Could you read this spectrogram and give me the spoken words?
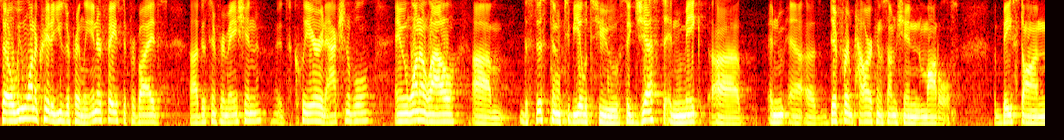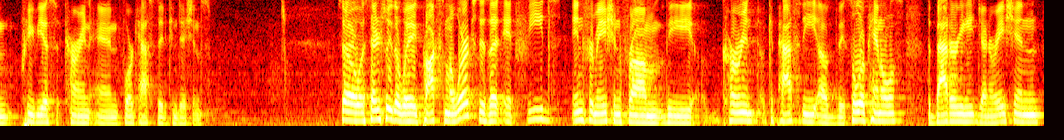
So we want to create a user-friendly interface that provides uh, this information. It's clear and actionable. And we want to allow um, the system to be able to suggest and make uh, and, uh, different power consumption models based on previous, current, and forecasted conditions. So essentially the way Proxima works is that it feeds information from the current capacity of the solar panels, the battery generation,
